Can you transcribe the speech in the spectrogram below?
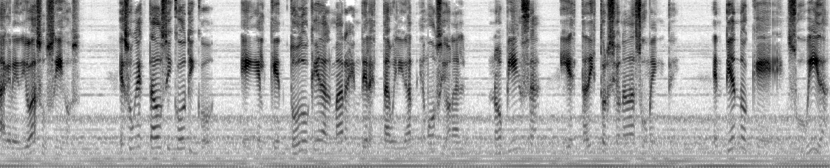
agredió a sus hijos. Es un estado psicótico en el que todo queda al margen de la estabilidad emocional. No piensa y está distorsionada su mente. Entiendo que en su vida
